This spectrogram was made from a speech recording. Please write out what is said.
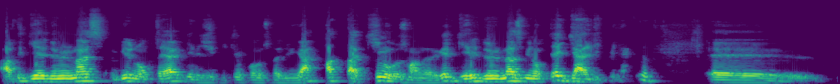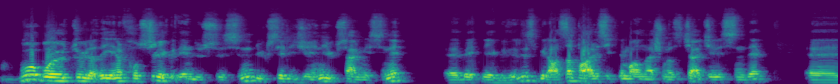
artık geri dönülmez bir noktaya gelecek iklim konusunda dünya. Hatta kimi uzmanlara göre geri dönülmez bir noktaya geldik bile. Ee, bu boyutuyla da yine fosil yakıt endüstrisinin yükseleceğini, yükselmesini e, bekleyebiliriz. Biraz da Paris İklim Anlaşması çerçevesinde e,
